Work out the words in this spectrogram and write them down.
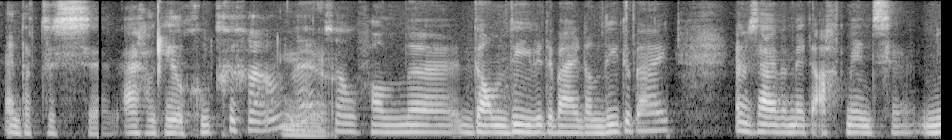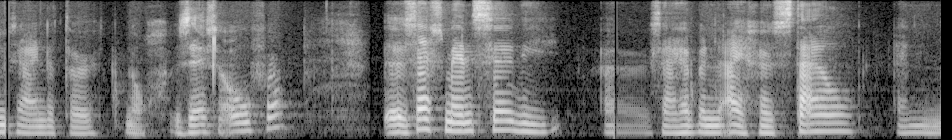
En dat is uh, eigenlijk heel goed gegaan. Ja. Hè? Zo van uh, dan die erbij, dan die erbij. En dan zijn we met acht mensen. Nu zijn het er nog zes over. Uh, zes mensen die zij hebben een eigen stijl. En,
